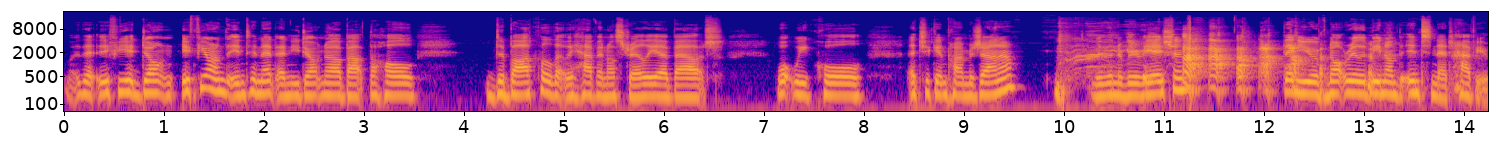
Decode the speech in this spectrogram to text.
that if you don't, if you're on the internet and you don't know about the whole debacle that we have in Australia about what we call a chicken parmigiana with an abbreviation, then you have not really been on the internet, have you?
